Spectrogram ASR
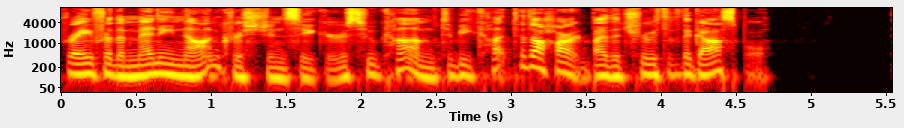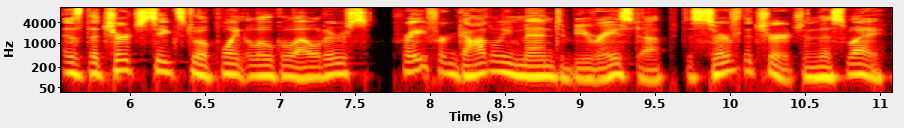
Pray for the many non Christian seekers who come to be cut to the heart by the truth of the gospel. As the church seeks to appoint local elders, pray for godly men to be raised up to serve the church in this way.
